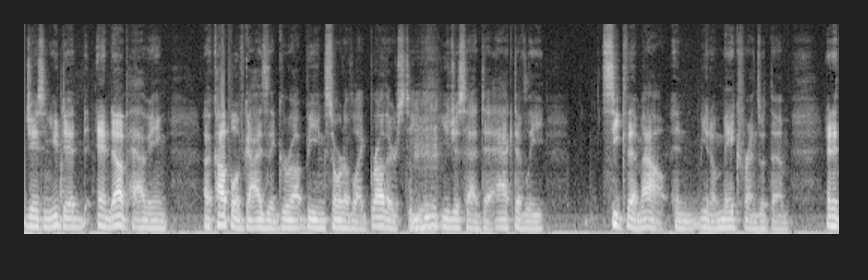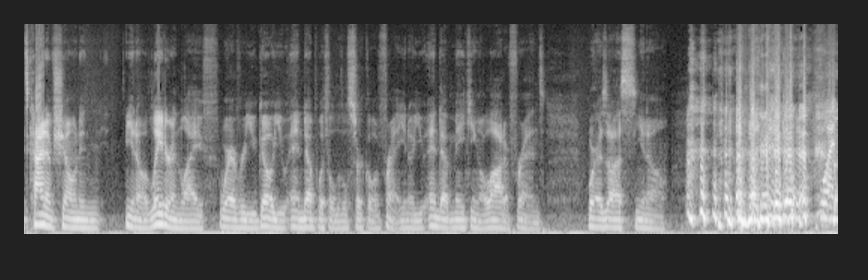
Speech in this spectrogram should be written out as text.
Jason, you did end up having a couple of guys that grew up being sort of like brothers to you. Mm-hmm. You just had to actively seek them out and you know make friends with them. And it's kind of shown in you know later in life wherever you go you end up with a little circle of friends. You know you end up making a lot of friends. Whereas us you know what?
